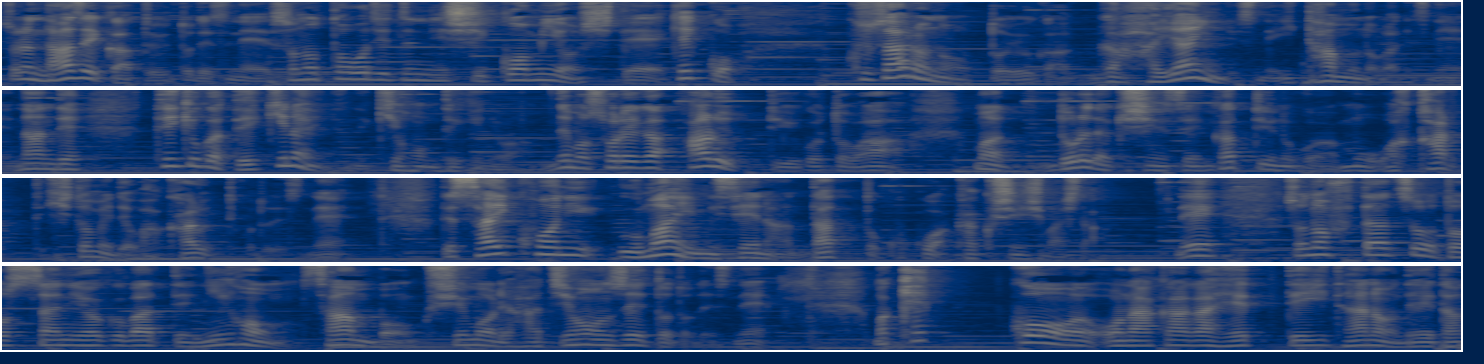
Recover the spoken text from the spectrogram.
それはなぜかというとですね、その当日に仕込みをして、結構腐るのというか、が早いんですね、傷むのがですね。なんで、提供ができないんですね、基本的には。でもそれがあるっていうことは、まあ、どれだけ新鮮かっていうのがもう分かるって、一目で分かるってことですね。で、最高にうまい店なんだと、ここは確信しました。でその2つをとっさに欲張って2本3本串盛り8本セットとですね、まあ、結構お腹が減っていたので頼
